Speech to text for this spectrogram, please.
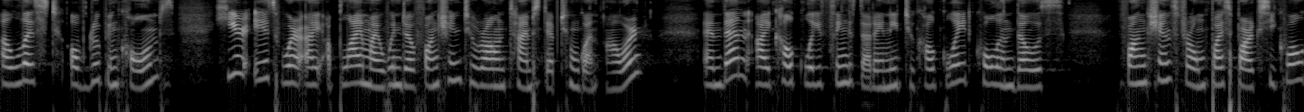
a list of grouping columns. Here is where I apply my window function to round time step to one hour. And then I calculate things that I need to calculate, calling those functions from PySpark SQL,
